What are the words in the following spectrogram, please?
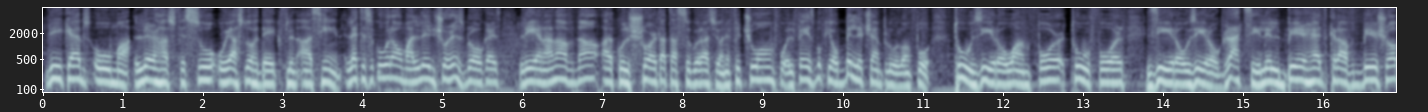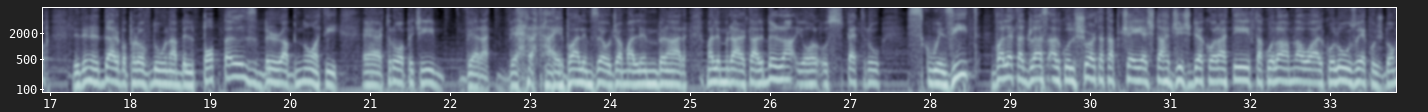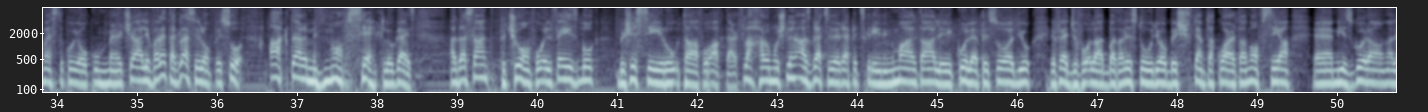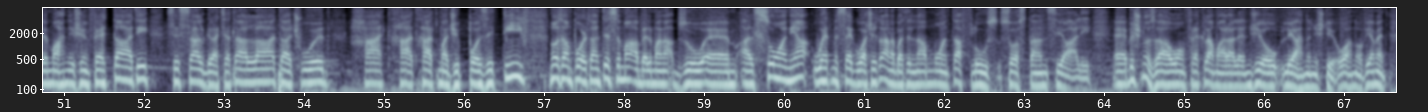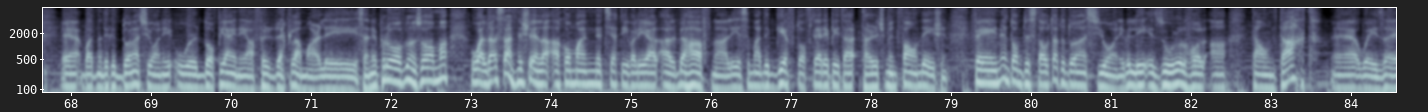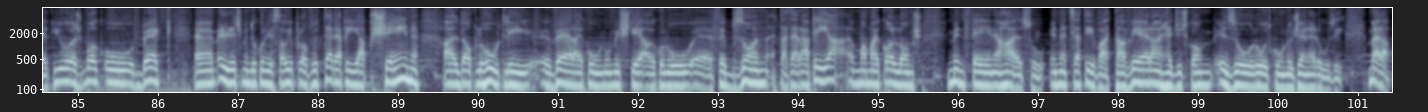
L-e-cabs huma l-irħas fis-suq u jaslu ħdejk fl-inqas ħin. Leti Sikura huma l-insurance brokers li jena nafda għal kull xorta ta' assigurazzjoni. Fittxuhom fuq il-Facebook jew billi ċemplulhom fuq 20142400. Grazzi lil Beerhead Craft Beer Shop li din id-darba provduna bil-poppels birra b'noti eh, tropiċi vera vera tajba li mżewġa mal-imrar tal-birra joħolqu spettru Squisit, Valletta glass għal kull xorta ta' bċejjeċ ta' ħġieġ dekorattiv ta' kull għamla u għal kull użu jekk hux domestiku jew kummerċjali. Valletta glass ilhom fis-suq aktar minn nof seklu, guys. Għaldaqstant, fittxuhom fuq il-Facebook biex issiru tafu aktar. Fl-aħħar u mhux l-inqas grazzi li Rapid Screening Malta li kull episodju ifeġġu fuq l-adba tal-istudju biex f'tem ta' kwarta nofsija jiżgurawna li maħniex infettati. Sissa l-grazzja talla ta' ċwud ħat ħat ħat ma ġib pozittiv. Nota importantissima qabel ma naqbżu ehm, għal Sonja, wieħed mis-segwaċi tagħna batilna ammont ta' flus sostanzjali eh, biex nużawhom f'reklamar għal NGO li aħna nixtiequ. Aħna ovvjament eh, badna dik id-donazzjoni u rdoppjajniha fir-reklamar li se niprovdu insomma u għal daqstant nixtieq nlaqgħakom ma' inizjattiva li għal qalbi ħafna li jisimha The Gift of Therapy ta' Richmond Foundation. fejn intom tistaw tagħtu donazzjoni billi iżuru l-ħolqa ta' un taħt, eh, wejza jek juġbok u bekk eh, irriċ minn dukun jistaw jiprovdu terapija bxejn għal dawk l-ħut li vera jkunu mixtieqa jkunu eh, fi bżon ta' terapija ma ma jkollhomx minn fejn iħalsu. Inizjattiva ta' vera nħeġġiġkom iżuru tkunu ġenerużi. Mela,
